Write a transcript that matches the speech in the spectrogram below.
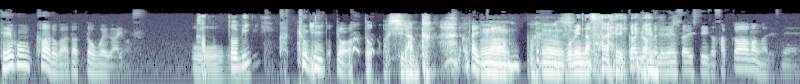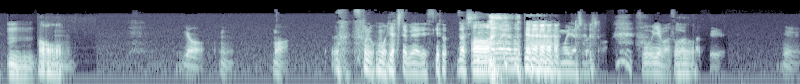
テレフォンカードが当たった覚えがあります。カットビ？カットビ？ート、と、知らんか。じゃないか。うん、うん、ごめんなさい。月刊ジャンプで連載していたサッカー漫画ですね。うんうおんいや、うん。まあ、それ思い出したぐらいですけど、雑誌に名前が載ってたのを思い出しましたわ。そういえばそうだったっていう。ね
